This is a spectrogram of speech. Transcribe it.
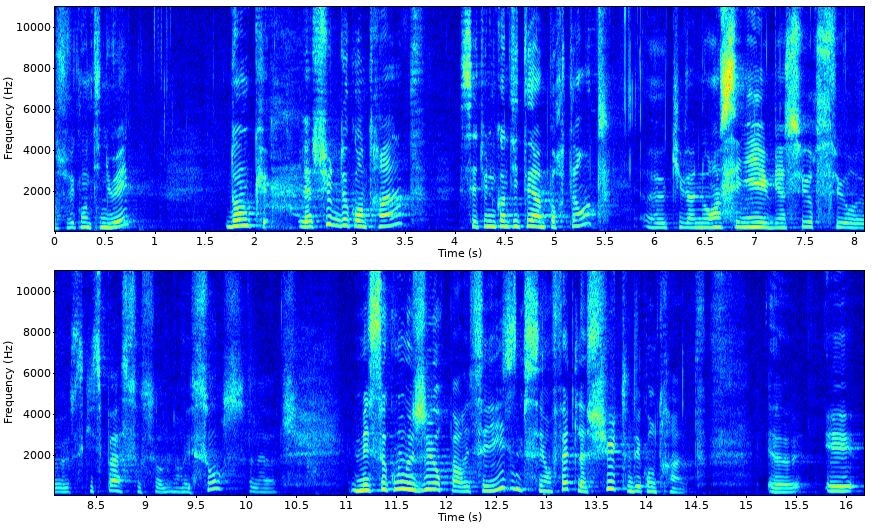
Je vais continuer. Donc, la chute de contraintes, c'est une quantité importante euh, qui va nous renseigner bien sûr sur euh, ce qui se passe dans les sources. Mais ce qu'on mesure par les séismes, c'est en fait la chute des contraintes. Euh, et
